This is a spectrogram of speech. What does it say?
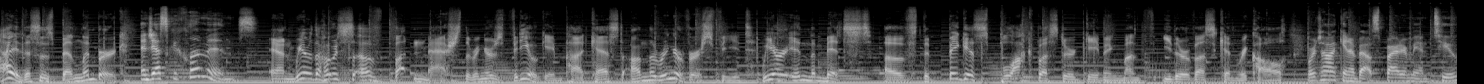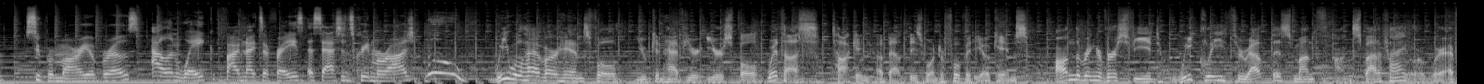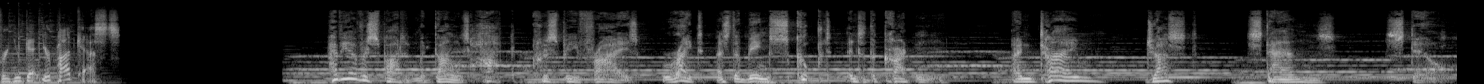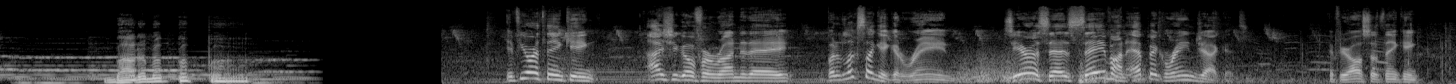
Hi, this is Ben Lindbergh. And Jessica Clemens. And we are the hosts of Button Mash, the Ringer's video game podcast on the Ringerverse feed. We are in the midst of the biggest blockbuster gaming month either of us can recall. We're talking about Spider Man 2, Super Mario Bros., Alan Wake, Five Nights at Freddy's, Assassin's Creed Mirage. Woo! We will have our hands full. You can have your ears full with us talking about these wonderful video games on the Ringerverse feed weekly throughout this month on Spotify or wherever you get your podcasts. Have you ever spotted McDonald's hot, crispy fries right as they're being scooped into the carton? And time just stands still. Ba-da-ba-ba-ba. If you're thinking, I should go for a run today, but it looks like it could rain, Sierra says save on epic rain jackets. If you're also thinking,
